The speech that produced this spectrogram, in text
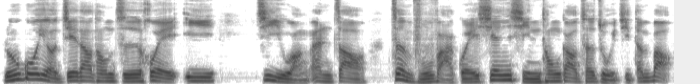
如果有接到通知，会依既往按照。政府法规先行通告车主以及登报，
